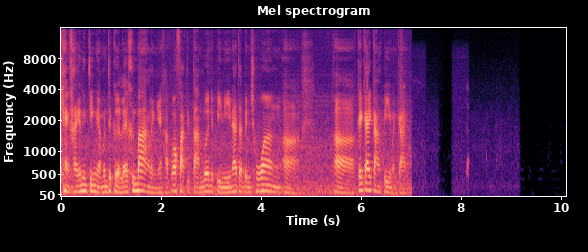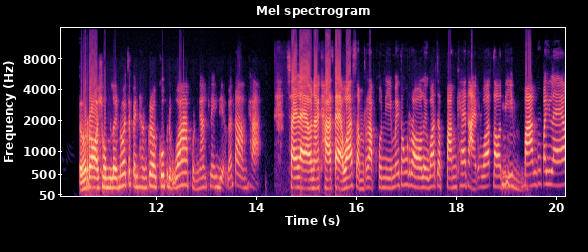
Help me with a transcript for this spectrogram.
แข่งขันกันจริงๆเนี่ยมันจะเกิดอะไรขึ้นบ้างอะไรเงี้ยครับก็ฝากติดตามด้วยในปีนี้น่าจะเป็นช่วงใกล้ๆกลางปีเหมือนกัน เดี๋ยวรอชมเลยไม่ว่าจะเป็นทั้งเกิร์ลกรุ๊ปหรือว่าผลงานเพลงเดี่ยวก็ตามค่ะ ใช่แล้วนะคะ แต่ว่าสำหรับคนนี้ไม่ต้องรอเลยว่าจะปังแค่ไหน เพราะว่าตอนนี้อืมปังไปแล้ว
